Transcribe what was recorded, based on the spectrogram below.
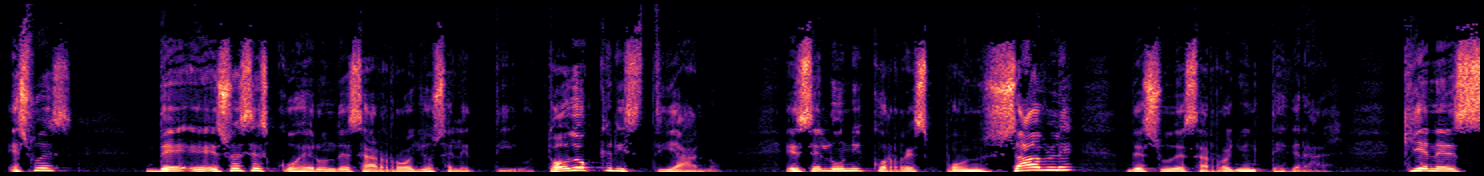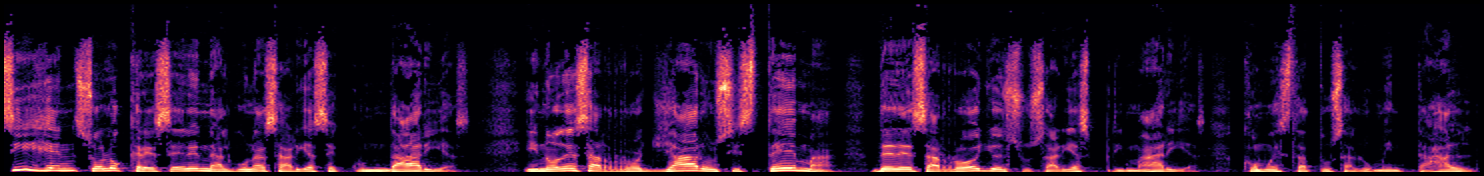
Eso es, de, eso es escoger un desarrollo selectivo. Todo cristiano es el único responsable de su desarrollo integral. Quienes exigen solo crecer en algunas áreas secundarias y no desarrollar un sistema de desarrollo en sus áreas primarias. ¿Cómo está tu salud mental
